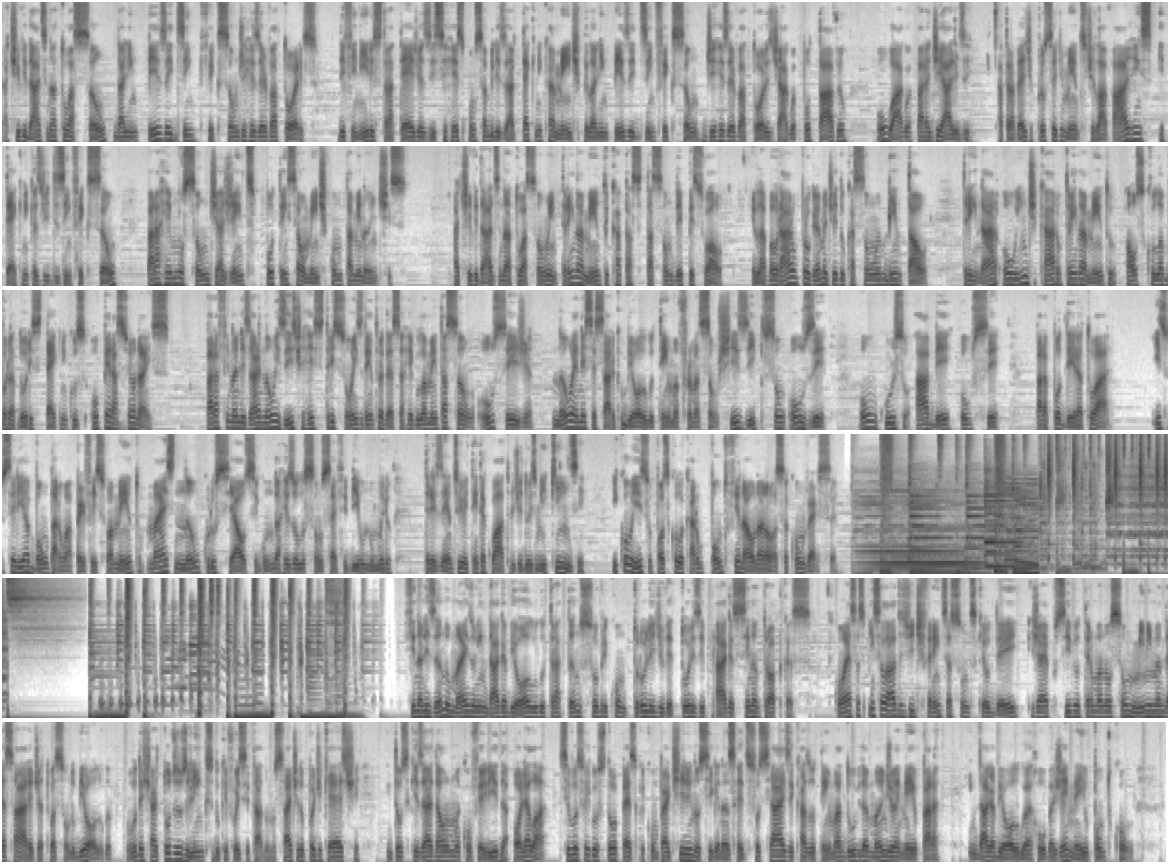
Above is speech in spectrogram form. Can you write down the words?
atividades na atuação da limpeza e desinfecção de reservatórios, definir estratégias e se responsabilizar tecnicamente pela limpeza e desinfecção de reservatórios de água potável ou água para diálise, através de procedimentos de lavagens e técnicas de desinfecção para a remoção de agentes potencialmente contaminantes. Atividades na atuação em treinamento e capacitação de pessoal. Elaborar um programa de educação ambiental. Treinar ou indicar o treinamento aos colaboradores técnicos operacionais. Para finalizar, não existe restrições dentro dessa regulamentação, ou seja, não é necessário que o biólogo tenha uma formação X, Y ou Z, ou um curso A, B ou C para poder atuar. Isso seria bom para um aperfeiçoamento, mas não crucial segundo a resolução CFBio número 384 de 2015. E com isso posso colocar um ponto final na nossa conversa. Finalizando mais um Indaga Biólogo tratando sobre controle de vetores e pragas sinantrópicas. Com essas pinceladas de diferentes assuntos que eu dei, já é possível ter uma noção mínima dessa área de atuação do biólogo. Vou deixar todos os links do que foi citado no site do podcast, então se quiser dar uma conferida, olha lá. Se você gostou, peço que compartilhe, nos siga nas redes sociais e caso tenha uma dúvida, mande um e-mail para indagabiólogo.gmail.com.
